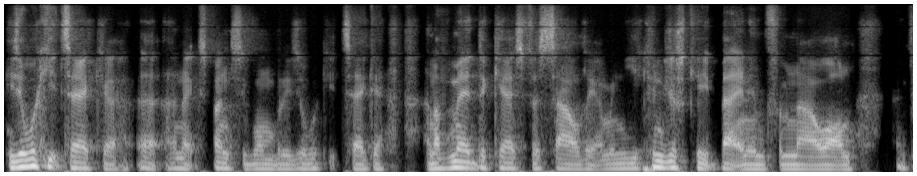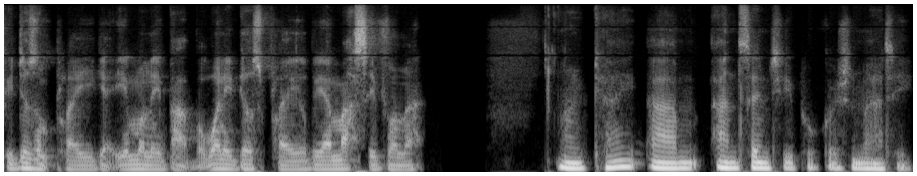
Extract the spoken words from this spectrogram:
he's a wicket taker, uh, an expensive one, but he's a wicket taker. And I've made the case for Southee. I mean, you can just keep betting him from now on. If he doesn't play, you get your money back. But when he does play, he'll be a massive runner. Okay, um, and same to you, Paul Krishnamurti.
